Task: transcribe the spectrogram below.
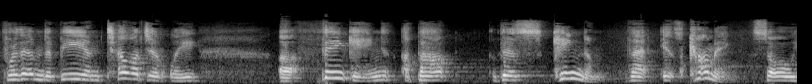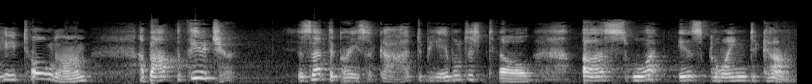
for them to be intelligently uh, thinking about this kingdom that is coming. So he told them about the future. Is that the grace of God to be able to tell us what is going to come?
